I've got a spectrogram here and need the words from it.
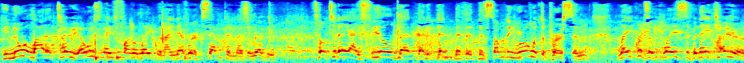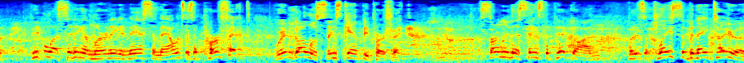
he knew a lot of Torah, he always made fun of Lakewood, I never accepted him as a Rebbe. Till today I feel that, that, that, that, that there's something wrong with the person. Lakewood's a place of Bnei Torah. People are sitting and learning in mass amounts. Is it perfect? We're in Galus, things can't be perfect. Certainly there's things to pick on, but it's a place of B'nai Torah.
